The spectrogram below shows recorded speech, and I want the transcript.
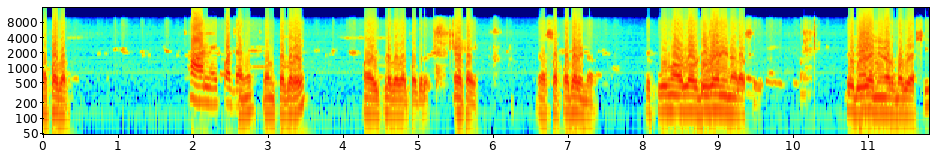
हा पदार छान आहे पदर छान छान पदार आहे. हा इकडे बघा पदर आहे. हे पाहिजे असा पदार येणार. हे पूर्ण ऑल डिझाईन येणार असं डिझाईन येणार मध्ये अशी.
